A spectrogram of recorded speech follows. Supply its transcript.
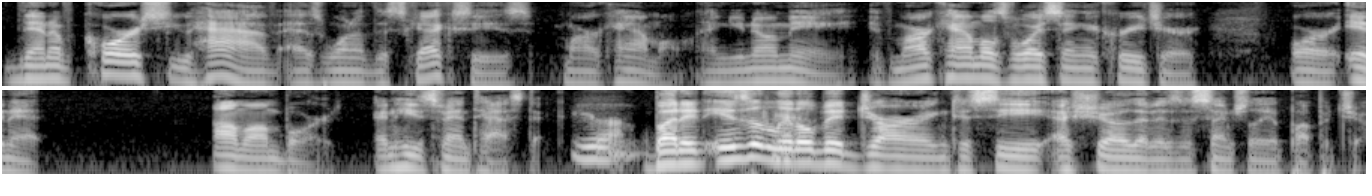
then, of course, you have as one of the Skeksis, Mark Hamill. And you know me, if Mark Hamill's voicing a creature or in it, I'm on board, and he's fantastic. Yeah. But it is a little bit jarring to see a show that is essentially a puppet show.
